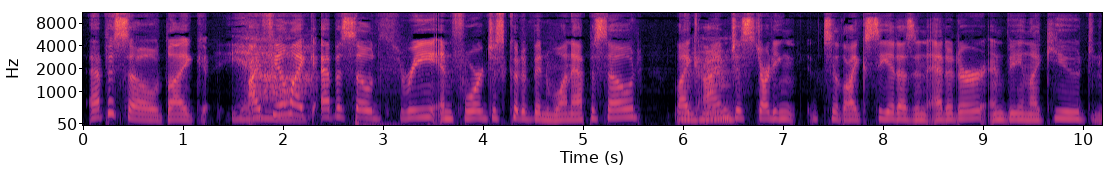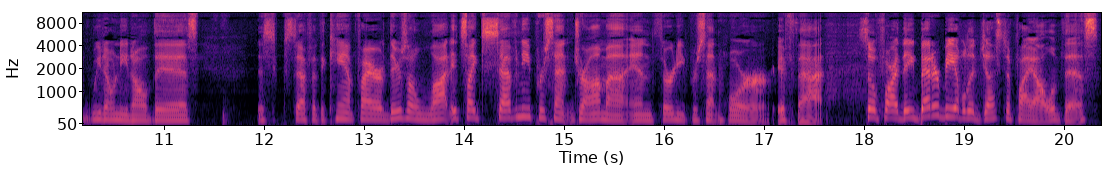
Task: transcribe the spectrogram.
episode. Like I feel like episode three and four just could have been one episode. Like Mhm. I'm just starting to like see it as an editor and being like, you, we don't need all this, this stuff at the campfire. There's a lot. It's like seventy percent drama and thirty percent horror, if that. So far, they better be able to justify all of this.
